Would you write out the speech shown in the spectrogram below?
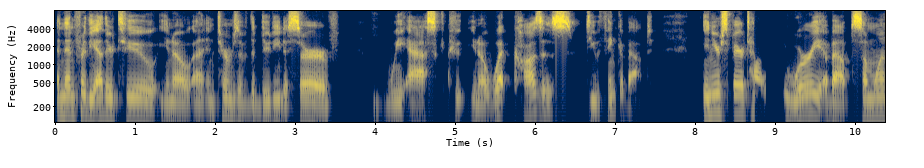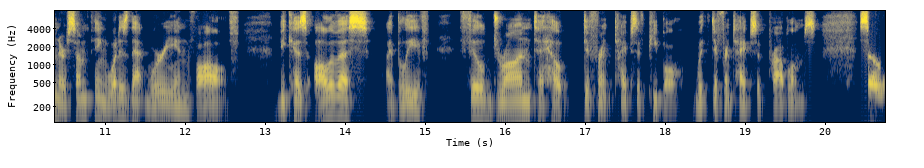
And then for the other two, you know, uh, in terms of the duty to serve, we ask, you know, what causes do you think about in your spare time? You worry about someone or something. What does that worry involve? Because all of us, I believe, feel drawn to help different types of people with different types of problems. So,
